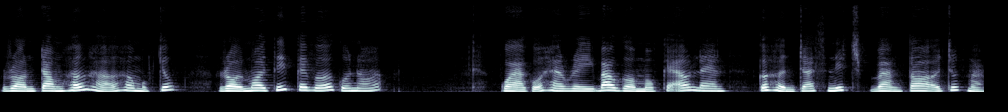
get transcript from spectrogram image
Ron trông hớn hở hơn một chút, rồi moi tiếp cái vớ của nó quà của harry bao gồm một cái áo len có hình trái snitch vàng to ở trước mặt.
